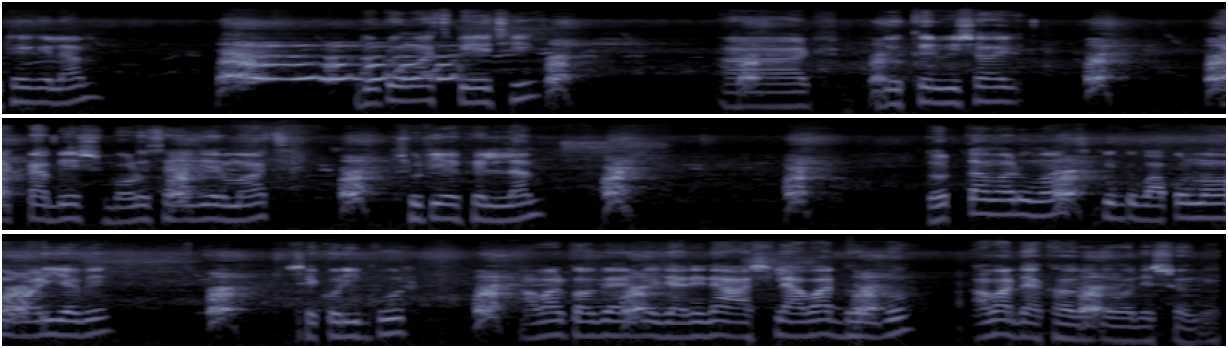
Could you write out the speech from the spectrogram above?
উঠে গেলাম। দুটো মাছ পেয়েছি। আর দুঃখের বিষয়, একটা বেশ বড় সাইজের মাছ ছুটিয়ে ফেললাম। ধরতাম আরও মাছ, কিন্তু বাপন মামা বাড়ি যাবে, সে করিমপুর। আবার কবে আসবে জানি না, আসলে আবার ধরবো, আবার দেখা হবে তোমাদের সঙ্গে।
